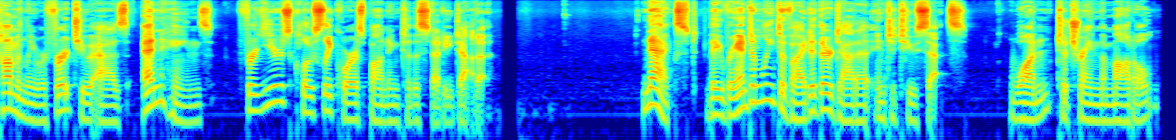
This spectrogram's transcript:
commonly referred to as NHANES, for years closely corresponding to the study data. Next, they randomly divided their data into two sets one to train the model,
